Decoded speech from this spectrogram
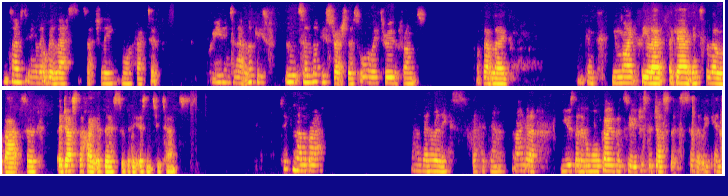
Sometimes doing a little bit less is actually more effective. Breathe into that lovely, it's a lovely stretch this all the way through the front of that leg. You can, you might feel it again into the lower back. So adjust the height of this so that it isn't too tense. Take another breath. And then release, step it down. And I'm gonna use the little walk over to just adjust this so that we can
